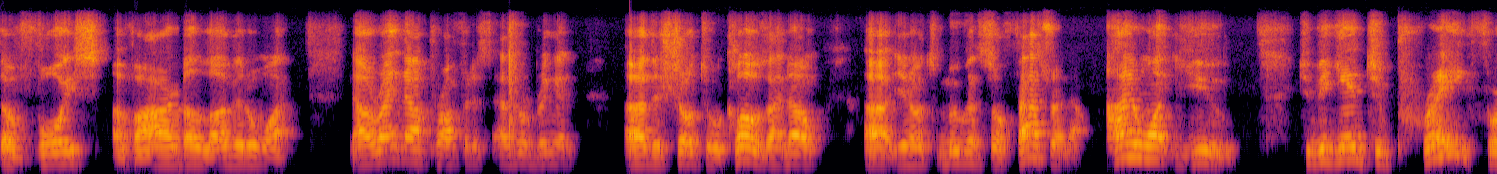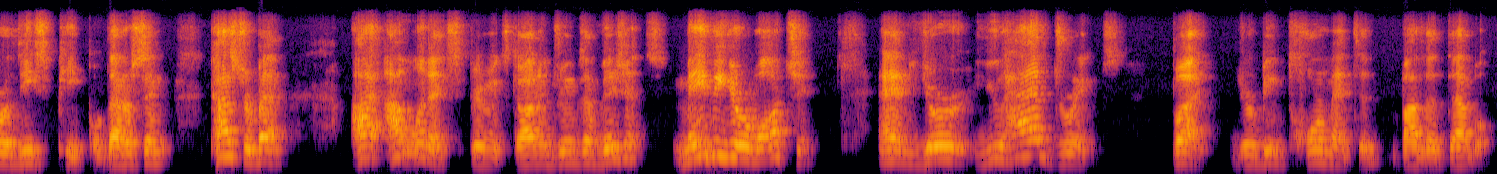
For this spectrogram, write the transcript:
the voice of our beloved one. Now, right now, prophetess, as we're bringing uh, the show to a close, I know uh, you know it's moving so fast right now. I want you to begin to pray for these people that are saying, Pastor Ben, I, I want to experience God in dreams and visions. Maybe you're watching and you're you have dreams, but you're being tormented by the devil.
